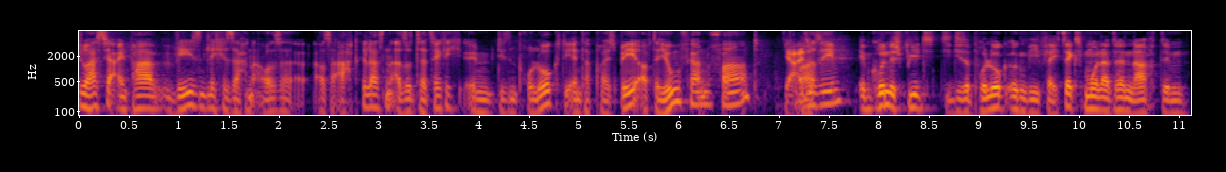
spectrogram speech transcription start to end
du hast ja ein paar wesentliche Sachen außer, außer Acht gelassen. Also tatsächlich in diesem Prolog die Enterprise B auf der Jungfernfahrt. Ja, also quasi. im Grunde spielt die, dieser Prolog irgendwie vielleicht sechs Monate nach dem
